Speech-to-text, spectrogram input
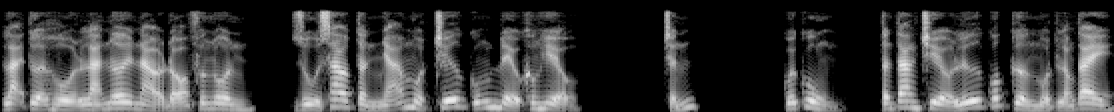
lại tựa hồ là nơi nào đó phương ngôn, dù sao tần nhã một chữ cũng đều không hiểu. Chấn. Cuối cùng, tần tăng chiều Lữ Quốc Cường một lóng tay,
